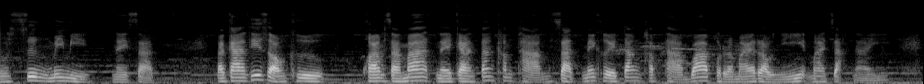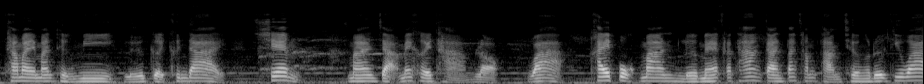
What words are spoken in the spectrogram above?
นุษย์ซึ่งไม่มีในสัตว์ ประการที่สองคือ ความสามารถในการตั้งคำถามสัตว์ไม่เคยตั้งคำถามว่าผลไม้เหล่านี้มาจากไหนทำไมมันถึงมีหรือเกิดขึ้นได้ เช่น มันจะไม่เคยถามหรอกว่า ใครปลูกมันหรือแม้กระทั่งการตั้งคำถามเชิงลึกที่ว่า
